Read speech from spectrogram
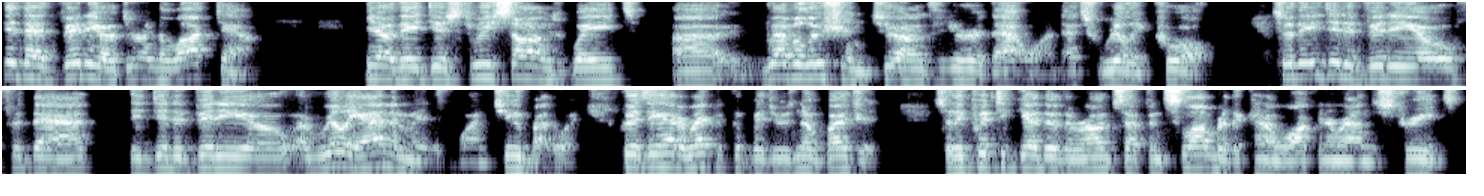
did that video during the lockdown. You know, they did three songs, Wait, uh, Revolution, too. I don't think you heard that one. That's really cool. So they did a video for that. They did a video, a really animated one, too, by the way, because they had a record, but there was no budget. So they put together their own stuff in Slumber. They're kind of walking around the streets.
